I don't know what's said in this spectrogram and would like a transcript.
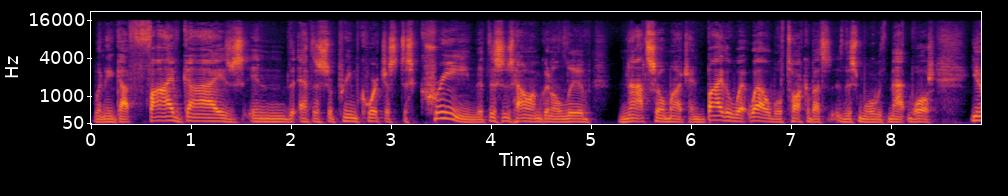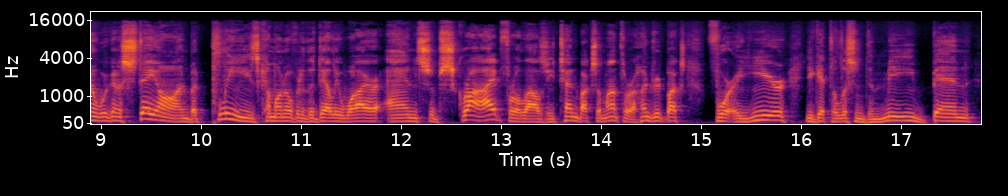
When he got five guys in at the Supreme Court just decreeing that this is how I'm going to live, not so much. And by the way, well, we'll talk about this more with Matt Walsh. You know, we're going to stay on, but please come on over to the Daily Wire and subscribe for a lousy 10 bucks a month or a 100 bucks for a year. You get to listen to me, Ben,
